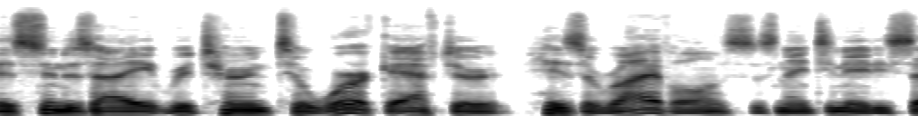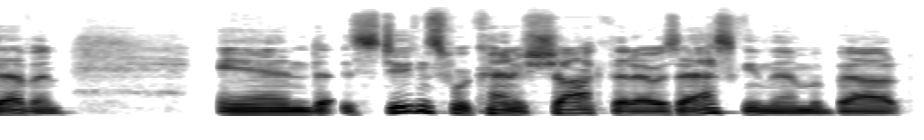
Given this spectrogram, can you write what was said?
as soon as I returned to work after his arrival. This is 1987. And students were kind of shocked that I was asking them about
